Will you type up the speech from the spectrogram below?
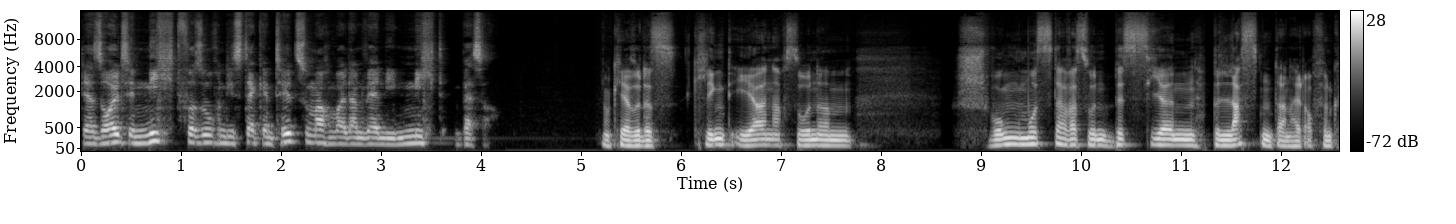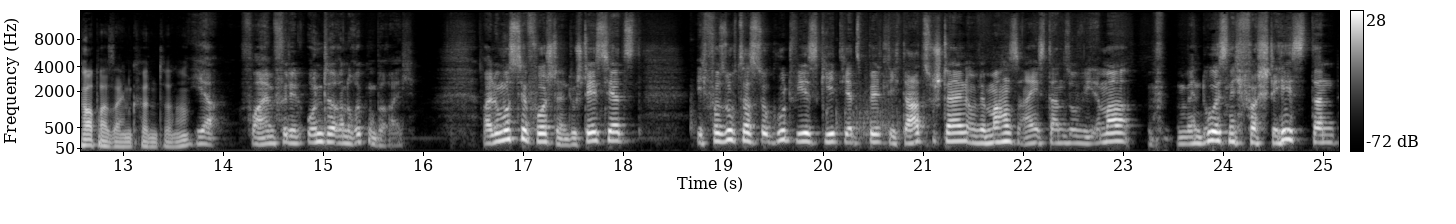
der sollte nicht versuchen, die Stack and Tilt zu machen, weil dann werden die nicht besser. Okay, also das klingt eher nach so einem Schwungmuster, was so ein bisschen belastend dann halt auch für den Körper sein könnte. Ne? Ja, vor allem für den unteren Rückenbereich. Weil du musst dir vorstellen, du stehst jetzt ich versuche das so gut wie es geht jetzt bildlich darzustellen und wir machen es eigentlich dann so wie immer. Wenn du es nicht verstehst, dann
